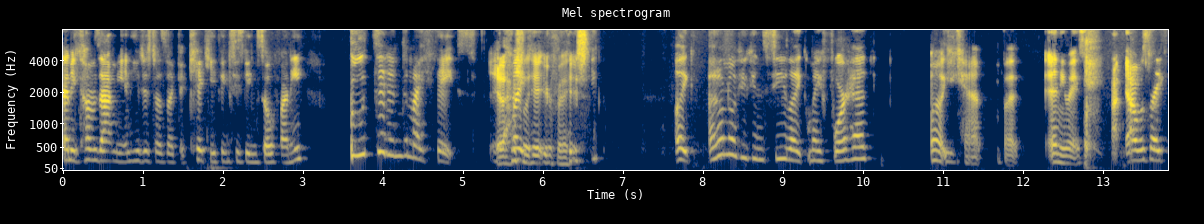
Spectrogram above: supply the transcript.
and he comes at me, and he just does like a kick. He thinks he's being so funny, boots it into my face. It actually Like- hit your face. Like I don't know if you can see like my forehead. Well, you can't, but anyways, I, I was like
